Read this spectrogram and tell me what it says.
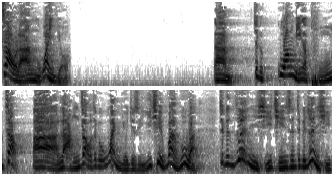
照朗万有啊，这个光明啊，普照。啊，朗照这个万有，就是一切万物啊。这个任习情深，这个任习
